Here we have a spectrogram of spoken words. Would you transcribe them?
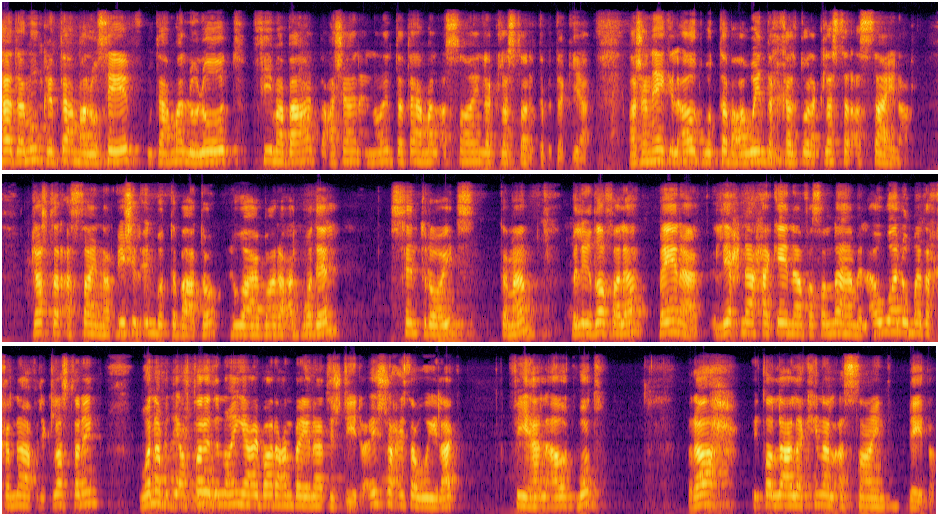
هذا ممكن تعمله save وتعمل له load فيما بعد عشان إنه أنت تعمل assign ل cluster أنت بدك إياه. عشان هيك ال output تبعه وين دخلته؟ ل cluster assigner cluster assigner إيش ال input تبعته؟ هو عبارة عن model centroids تمام؟ بالإضافة لبيانات اللي إحنا حكينا فصلناها من الأول وما دخلناها في ال clustering وأنا بدي أفترض إنه هي عبارة عن بيانات جديدة. إيش راح يسوي لك فيها ال output راح يطلع لك هنا ال assigned data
